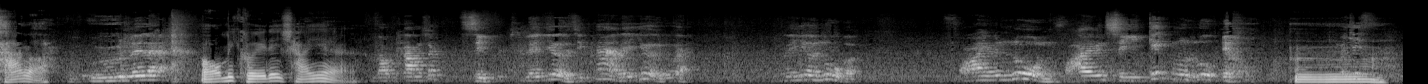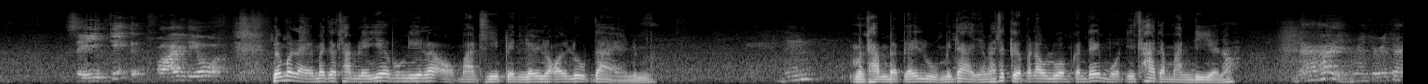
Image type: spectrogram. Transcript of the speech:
ค้างเหรออืดเลยแหละอ๋อไม่เคยได้ใช้อะเราทำสักสิบเลเยอร์สิบห้าเลเยอร์ดูอะ เลเยอร์รูปอะไฟล์เป็นนู่น ไฟล์เป็นสี่กิกนู่นรูปเดียวอืมสี่กิกอะไฟล์เดียวอะแล้วเมื่อไหร่มันจะทำเลเยอร์พวกนี้แล้วออกมาทีเป็นร้อยๆรูปได้อะนี่หืมมันทำแบบไร้รูปไม่ได้ใช่ไหมถ้าเกิดมันเอารวมกันได้หมดนี่ท่าจะมันดีอะเนาะได้ทำไมจะไม่ได้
